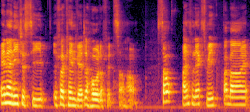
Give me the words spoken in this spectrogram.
and I need to see if I can get a hold of it somehow. So, until next week, bye bye!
